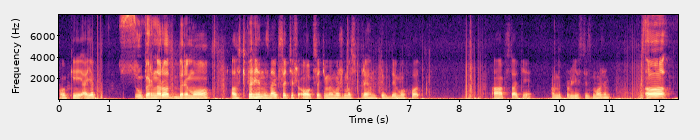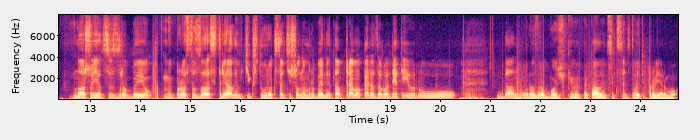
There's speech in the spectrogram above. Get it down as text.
Окей, а як. Супер народ, беремо. Але тепер я не знаю, кстати, що. О, кстати, ми можемо спригнути в димоход. А, кстати, а ми пролізти зможемо. О, на що я це зробив? Ми просто застряли в текстурах. Кстати, що нам робити? Нам треба перезагодити ігру. Да, ну, разработчики, ви прикалуєтеся, кстати, давайте перевіримо.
